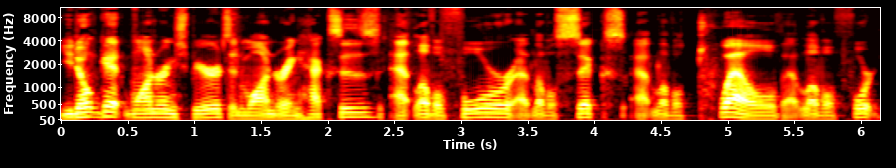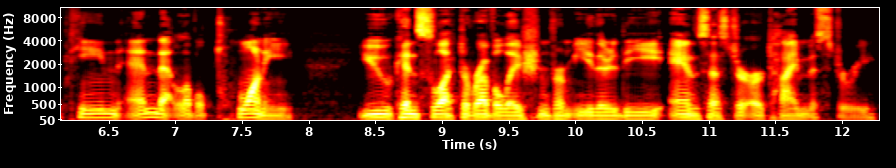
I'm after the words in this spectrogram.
You don't get wandering spirits and wandering hexes at level 4, at level 6, at level 12, at level 14, and at level 20. You can select a revelation from either the ancestor or time mystery.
